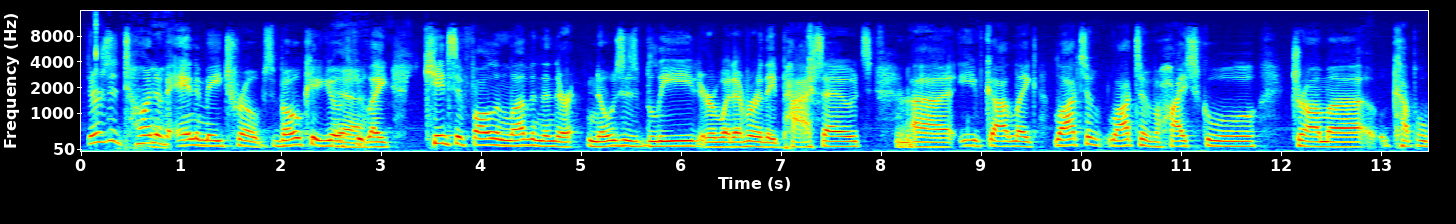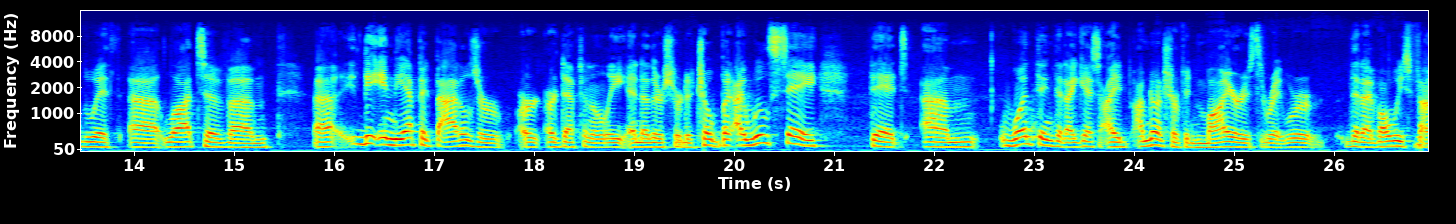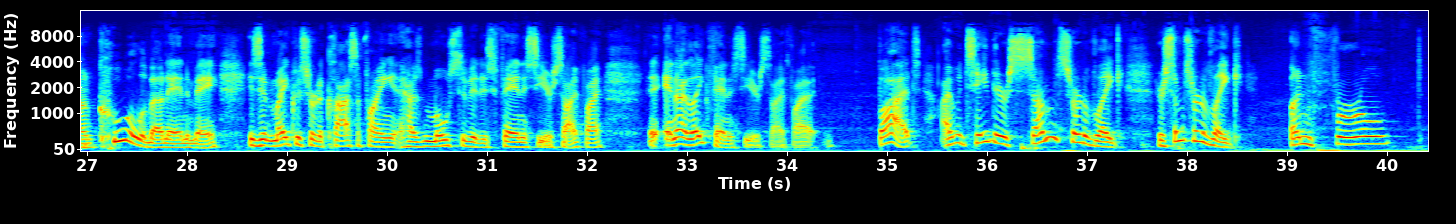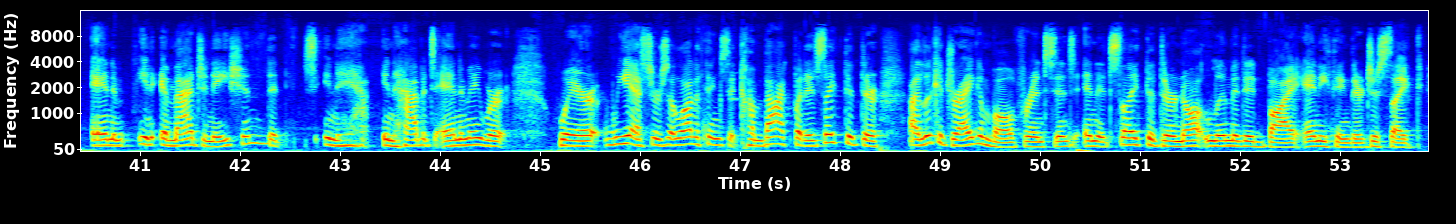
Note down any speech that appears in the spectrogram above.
There's a ton Yeah. of anime tropes. Beau could go Yeah. through like kids that fall in love and then their noses bleed or whatever, or they pass out. Uh, you've got like lots of lots of high school drama coupled with uh, lots of. Um, uh, the, in the epic battles are, are are definitely another sort of trope. But I will say that um, one thing that I guess I I'm not sure if admire is the right word that I've always found cool about anime is that Mike was sort of classifying it as most of it is fantasy or sci-fi, and I like fantasy or sci-fi, but I would say there's some sort of like there's some sort of like unfurled in imagination that inha- inhabits anime where where yes there's a lot of things that come back but it's like that they're i look at dragon ball for instance and it's like that they're not limited by anything. They're just like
